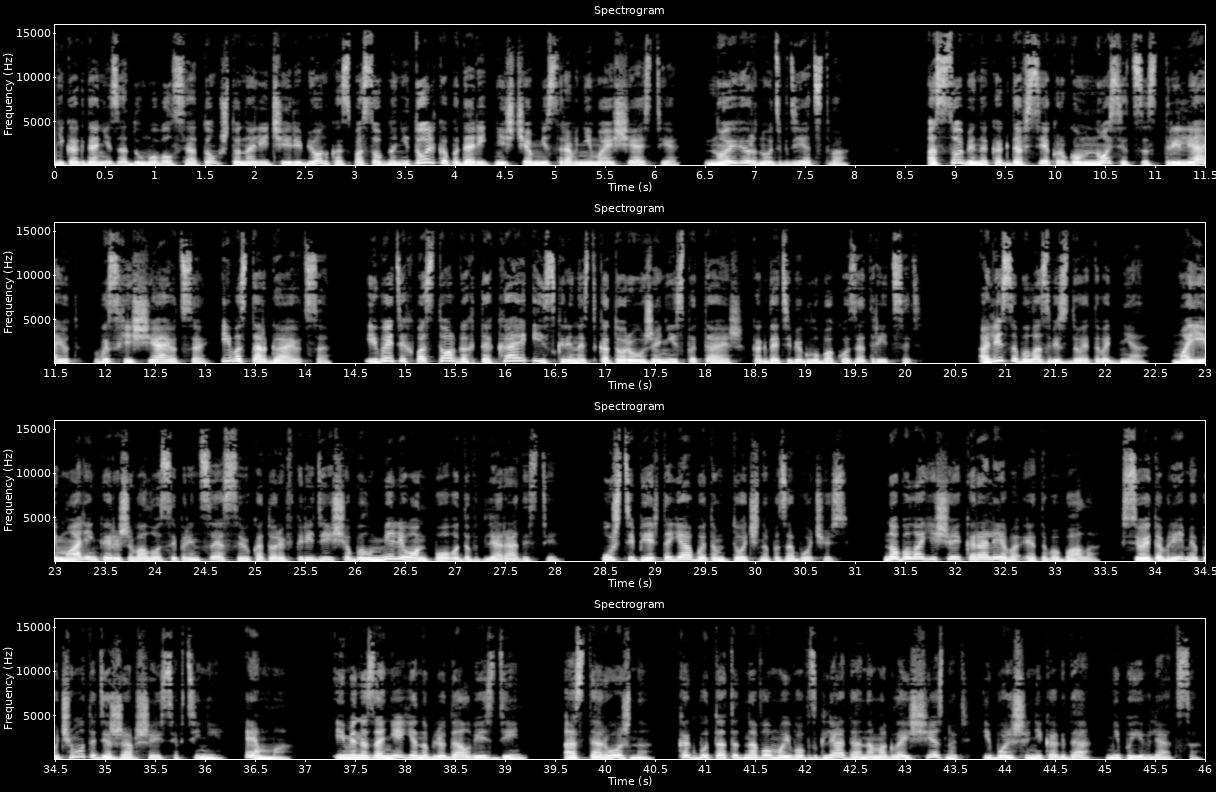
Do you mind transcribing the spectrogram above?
никогда не задумывался о том, что наличие ребенка способно не только подарить ни с чем не сравнимое счастье, но и вернуть в детство. Особенно, когда все кругом носятся, стреляют, восхищаются и восторгаются. И в этих восторгах такая искренность, которую уже не испытаешь, когда тебе глубоко за тридцать. Алиса была звездой этого дня. Моей маленькой рыжеволосой принцессой, у которой впереди еще был миллион поводов для радости. Уж теперь-то я об этом точно позабочусь. Но была еще и королева этого бала, все это время почему-то державшаяся в тени. Эмма. Именно за ней я наблюдал весь день. Осторожно, как будто от одного моего взгляда она могла исчезнуть и больше никогда не появляться.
